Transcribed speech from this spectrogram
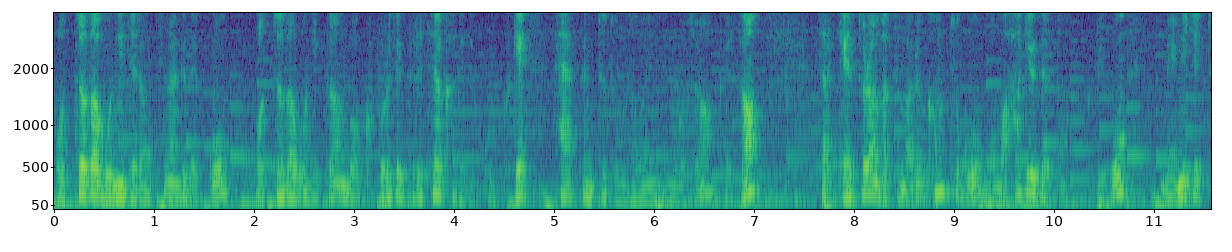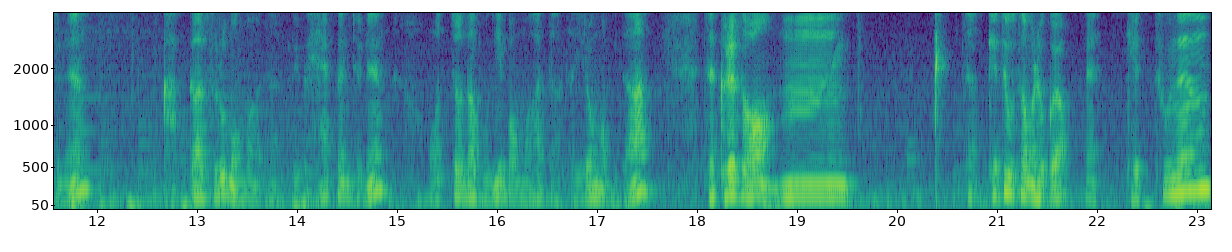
어쩌다 보니 쟤랑 친하게 됐고 어쩌다 보니까 뭐 그 프로젝트를 시작하게 됐고 그게 happen to 동사원이 되는 거죠. 그래서 자 get to랑 같은 말은 come to고 뭐뭐 하게 되다 그리고 manage to는 가까스로 뭐뭐 하다 그리고 happen to는 어쩌다 보니 뭐뭐 하다 자 이런 겁니다. 자 그래서 음 자, get부터 한번 해볼까요? 네. get는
